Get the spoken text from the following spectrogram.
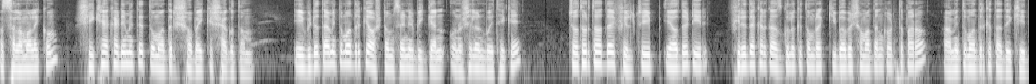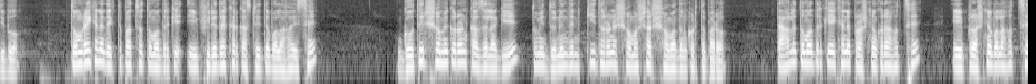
আসসালামু আলাইকুম। শিক্ষা একাডেমিতে তোমাদের সবাইকে স্বাগতম। এই ভিডিওতে আমি তোমাদেরকে অষ্টম শ্রেণির বিজ্ঞান অনুশীলন বই থেকে চতুর্থ অধ্যায় ফিল্ড ট্রিপ এই অধ্যায়টির ফিরে দেখার কাজগুলোকে তোমরা কীভাবে সমাধান করতে পারো, আমি তোমাদেরকে তা দেখিয়ে দিব। তোমরা এখানে দেখতে পাচ্ছ তোমাদেরকে এই ফিরে দেখার কাজটিতে বলা হয়েছে, গতির সমীকরণ কাজে লাগিয়ে তুমি দৈনন্দিন কী ধরনের সমস্যার সমাধান করতে পারো। তাহলে তোমাদেরকে এখানে প্রশ্ন করা হচ্ছে, এই প্রশ্নে বলা হচ্ছে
